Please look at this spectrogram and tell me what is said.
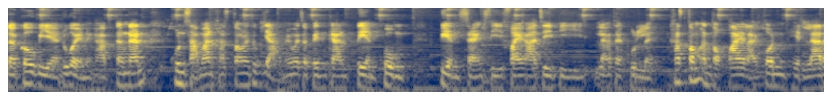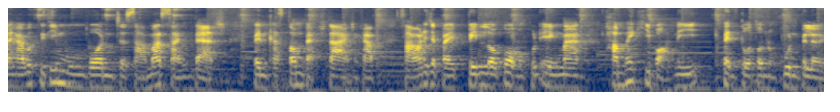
แล้วก็ VIA ด้วยนะครับดังนั้นคุณสามารถคัสตอมได้ทุกอย่างไม่ว่าจะเป็นการเปลี่ยนปุ่ม เปลี่ยนแสงสีไฟ RGB แล้วแต่คุณเลย คัสตอมอันต่อไปหลายคนเห็นแล้วนะครับ ก็คือที่มุมบนจะสามารถใส่แบตเป็นคัสตอมแบตได้นะครับ สามารถที่จะไปปริ้นโลโก้ของคุณเองมา ทำให้คีย์บอร์ดนี้เป็นตัวตนของคุณไปเลย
